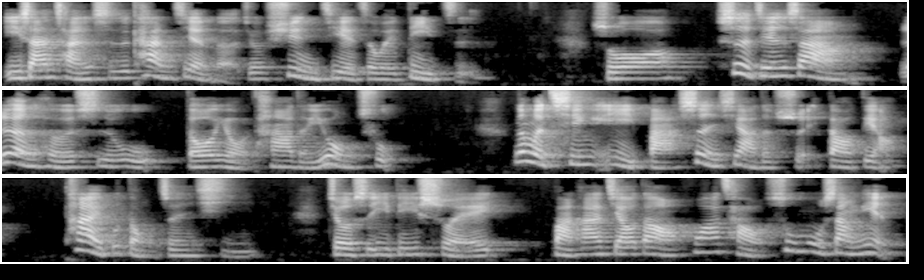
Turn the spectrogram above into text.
移山禅师看见了，就训诫这位弟子说：“世间上。”任何事物都有它的用处，那么轻易把剩下的水倒掉，太不懂珍惜。就是一滴水，把它浇到花草树木上面，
